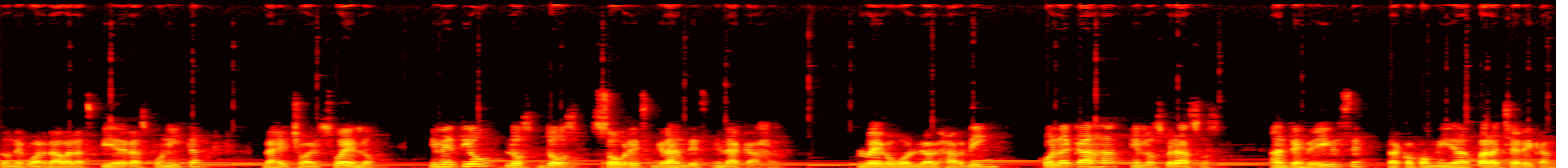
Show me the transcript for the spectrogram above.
donde guardaba las piedras bonitas, las echó al suelo y metió los dos sobres grandes en la caja. Luego volvió al jardín con la caja en los brazos. Antes de irse, sacó comida para Chereca.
